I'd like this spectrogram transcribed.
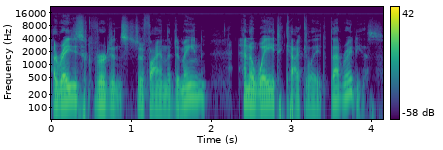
a radius of convergence to define the domain, and a way to calculate that radius.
